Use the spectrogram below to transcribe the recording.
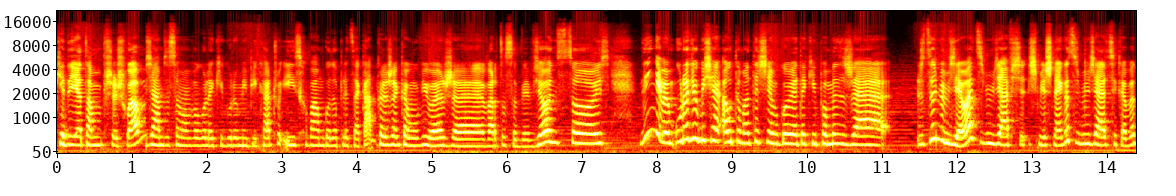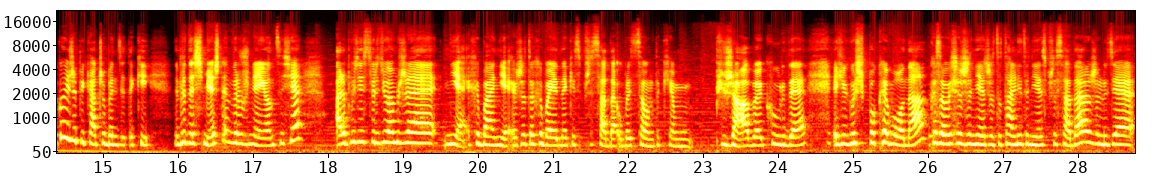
kiedy ja tam przyszłam, wzięłam ze sobą w ogóle Kigurumi Pikachu i schowałam go do plecaka. Koleżanka mówiła, że warto sobie wziąć coś. No i nie wiem, urodził mi się automatycznie w głowie taki pomysł, że że coś bym wzięła, coś bym wzięła śmiesznego, coś bym wzięła ciekawego i że Pikachu będzie taki naprawdę śmieszny, wyróżniający się, ale później stwierdziłam, że nie, chyba nie, że to chyba jednak jest przesada ubrać całą taką piżamę, kurde, jakiegoś Pokemona. Okazało się, że nie, że totalnie to nie jest przesada, że ludzie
